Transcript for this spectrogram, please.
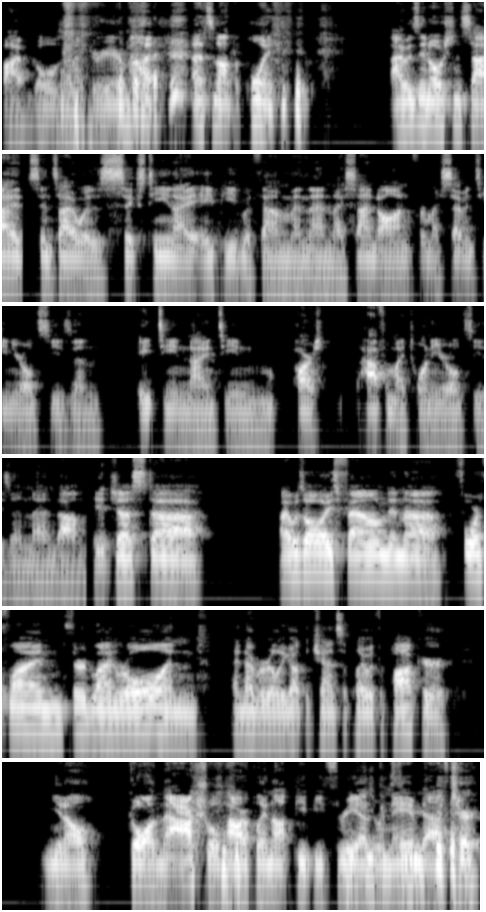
five goals in my career, but that's not the point. I was in Oceanside since I was 16. I AP'd with them, and then I signed on for my 17 year old season, 18, 19, par- half of my 20 year old season, and um, it just uh, I was always found in a fourth line, third line role, and I never really got the chance to play with the puck or you know go on the actual power play, not PP3 as we're named after.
